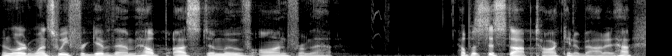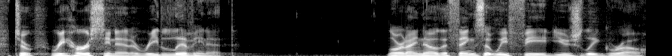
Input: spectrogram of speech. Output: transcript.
And Lord, once we forgive them, help us to move on from that. Help us to stop talking about it, how, to rehearsing it or reliving it. Lord, I know the things that we feed usually grow.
